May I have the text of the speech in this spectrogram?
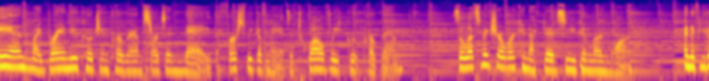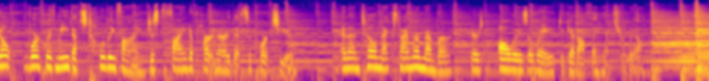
and my brand new coaching program starts in May, the first week of May. It's a 12 week group program. So let's make sure we're connected so you can learn more. And if you don't work with me, that's totally fine. Just find a partner that supports you. And until next time, remember there's always a way to get off the hamster wheel.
